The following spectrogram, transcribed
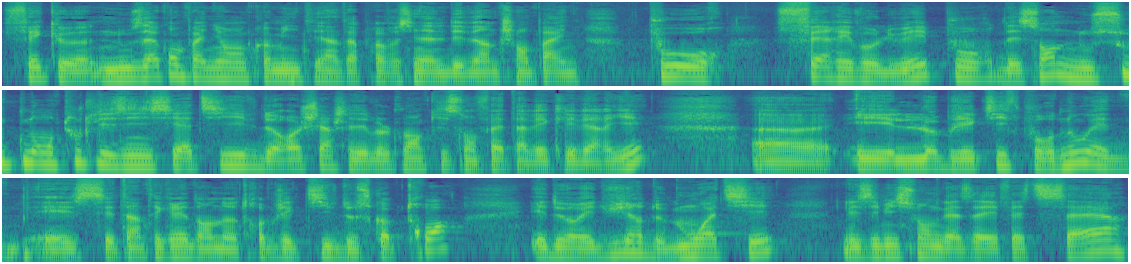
fait que nous accompagnons le comité interprofessionnel des vins de Champagne pour faire évoluer, pour descendre. Nous soutenons toutes les initiatives de recherche et développement qui sont faites avec les verriers. Euh, et l'objectif pour nous, est, et c'est intégré dans notre objectif de Scope 3, est de réduire de moitié les émissions de gaz à effet de serre.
